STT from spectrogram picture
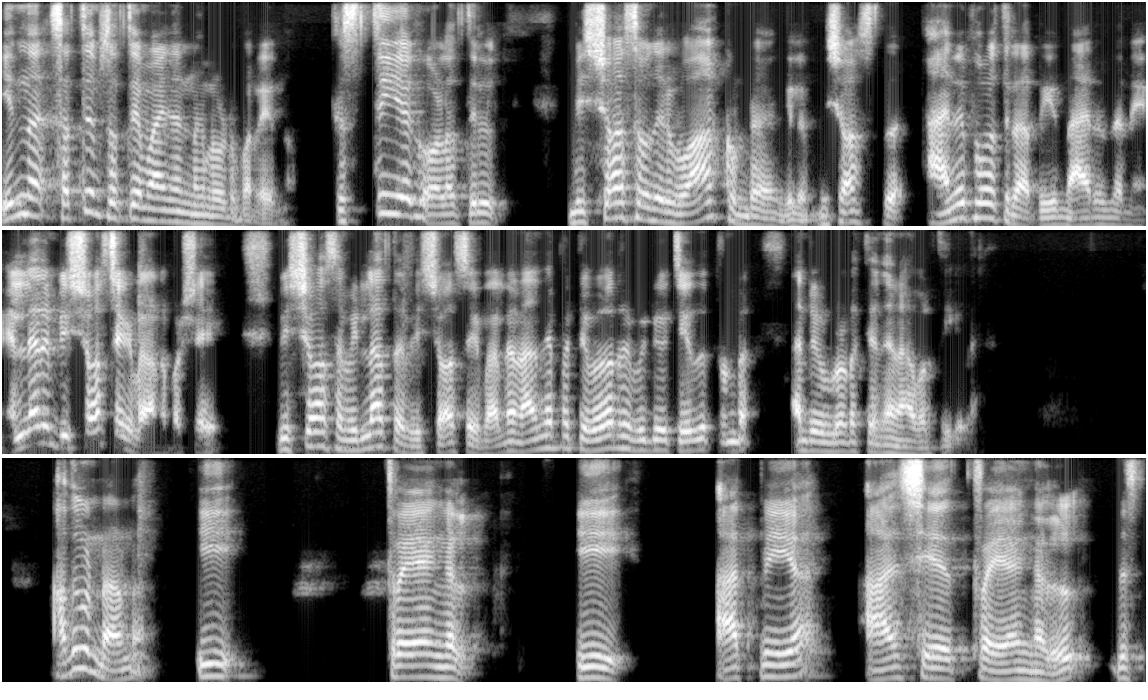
ഇന്ന് സത്യം സത്യമായി ഞാൻ നിങ്ങളോട് പറയുന്നു. ക്രിസ്തീയ ഗോളത്തിൽ വിശ്വാസം എന്നൊരു വാക്കുണ്ടെങ്കിലും വിശ്വാസത്തെ അനുഭവത്തിൽ അറിയുന്ന ആരും തന്നെ എല്ലാവരും വിശ്വാസികളാണ്. പക്ഷേ വിശ്വാസമില്ലാത്ത വിശ്വാസികളാണ്. ഞാൻ അതിനെപ്പറ്റി വേറൊരു വീഡിയോ ചെയ്തിട്ടുണ്ട്. അതിന്റെ ഉള്ളടക്കം ഞാൻ ആവർത്തിക്കുന്നത് അതുകൊണ്ടാണ് ഈ ത്രയങ്ങൾ ഈ ആത്മീയ ആശയത്രയങ്ങൾ this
